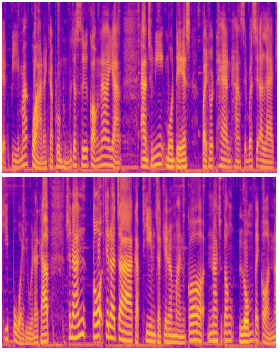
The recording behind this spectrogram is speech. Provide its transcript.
17 ปีมากกว่านะครับ รวมถึงก็จะซื้อกองหน้าอย่างแอนโทนีโมเดสไปทดแทนทางเซบาสเตียนแลที่ป่วยอยู่นะครับ ฉะนั้นโต๊ะเจราจากับทีมจากเยอรมันก็น่าจะต้องล้มไปก่อนณ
